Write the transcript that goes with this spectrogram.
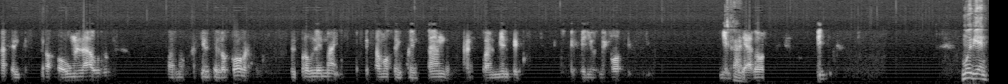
una sentencia o un laudo, bueno, a quién se lo cobra. El problema es lo que estamos enfrentando actualmente con los pequeños negocios y, empleadores. Sí, Muy bien.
